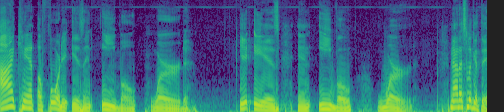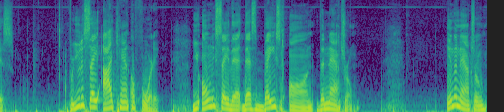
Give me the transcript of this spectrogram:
I can't afford it is an evil word. It is an evil word. Now let's look at this. For you to say, I can't afford it, you only say that that's based on the natural. In the natural,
